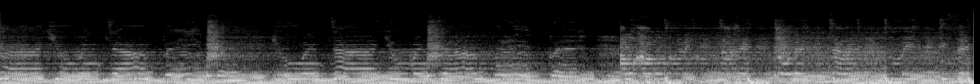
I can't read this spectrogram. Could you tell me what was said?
and I, you and I, baby. You and I, you and I, baby. 아무 아무 말이 나의 너의 단 우리 이제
